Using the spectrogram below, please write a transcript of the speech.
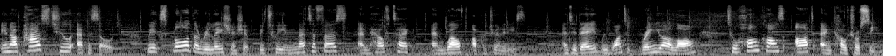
In our past two episodes, we explore the relationship between metaverse and health tech and wealth opportunities. And today we want to bring you along to Hong Kong's art and cultural scene.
